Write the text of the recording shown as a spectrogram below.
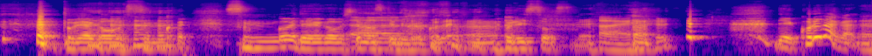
ドヤ顔すんごい。すんごいドヤ顔してますけど横で、うん、嬉しそうですね。はい。でこれらがね、う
